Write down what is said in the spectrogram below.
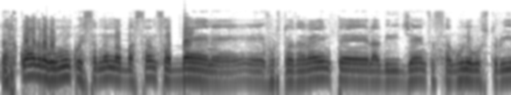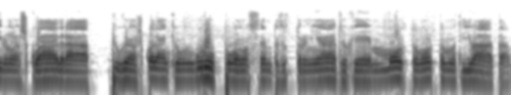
La squadra comunque sta andando abbastanza bene, fortunatamente la dirigenza ha saputo costruire una squadra, più che una squadra anche un gruppo, come ho sempre sottolineato, che è molto molto motivata.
